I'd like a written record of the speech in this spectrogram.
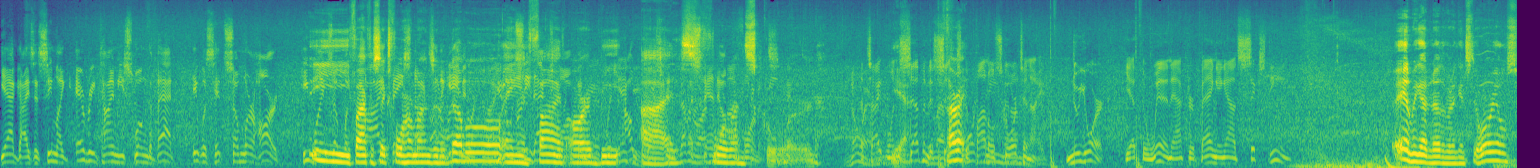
Yeah, guys, it seemed like every time he swung the bat, it was hit somewhere hard. He E five for six, four base home runs and a a double, You don't see and five. RBIs, four runs scored. A tight one, Yeah. seven to six. All right. The final score tonight. New York get the win after banging out 16. And we got another one against the Orioles.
